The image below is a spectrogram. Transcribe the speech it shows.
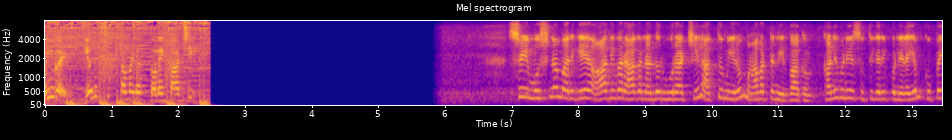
உங்கள் எழுச்சி தமிழர் தொலைக்காட்சி ஸ்ரீ முஷ்ணம் அருகே ஆதிவராகநல்லூர் ஊராட்சியில் அத்துமீறும் மாவட்ட நிர்வாகம். கழிவுநீர் சுத்திகரிப்பு நிலையம் குப்பை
